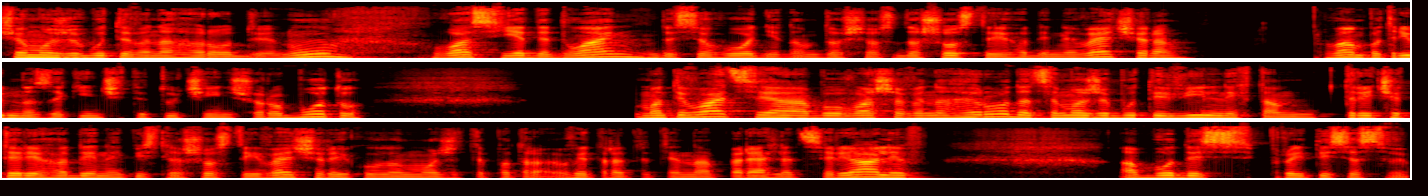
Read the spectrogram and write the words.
Що може бути винагородою? Ну, у вас є дедлайн до сьогодні, там, до 6, до 6 години вечора. Вам потрібно закінчити ту чи іншу роботу. Мотивація або ваша винагорода це може бути вільних там 3-4 години після 6 вечора, яку ви можете витратити на перегляд серіалів або десь пройтися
